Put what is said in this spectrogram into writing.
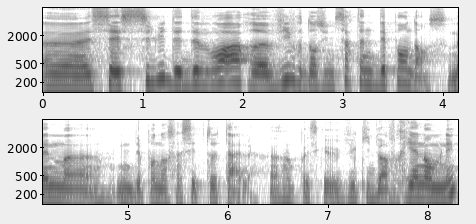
euh, c'est celui de devoir euh, vivre dans une certaine dépendance, même euh, une dépendance assez totale, hein, parce que vu qu'ils doivent rien emmener,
